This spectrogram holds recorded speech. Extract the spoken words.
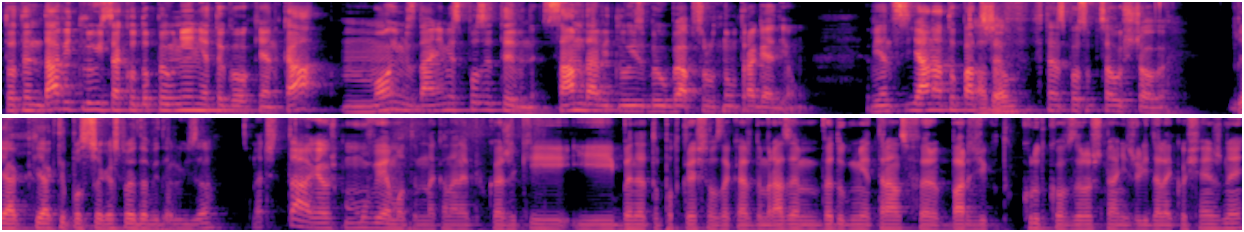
to ten Dawid Luiz jako dopełnienie tego okienka moim zdaniem jest pozytywny. Sam Dawid Luiz byłby absolutną tragedią. Więc ja na to patrzę Adam? w, ten sposób całościowy. Jak, jak ty postrzegasz sprawę Dawida Luiza? Znaczy tak, ja już mówiłem o tym na kanale Piłkarzyki i będę to podkreślał za każdym razem. Według mnie transfer bardziej krótkowzroczny aniżeli dalekosiężny.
